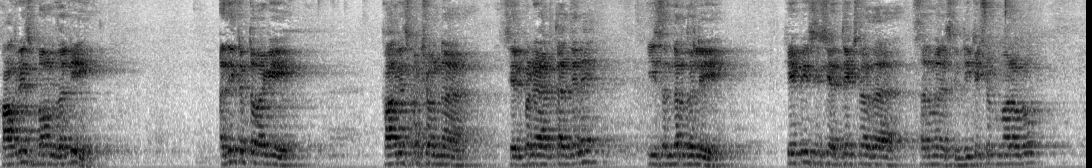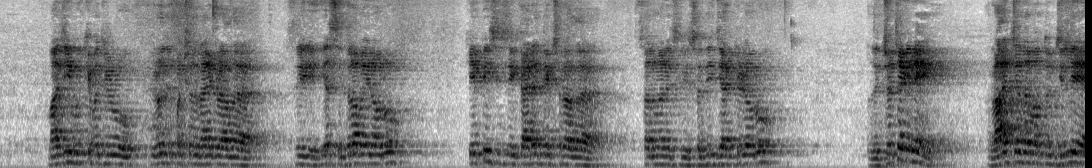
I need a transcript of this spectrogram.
ಕಾಂಗ್ರೆಸ್ ಭವನದಲ್ಲಿ ಅಧಿಕೃತವಾಗಿ ಕಾಂಗ್ರೆಸ್ ಪಕ್ಷವನ್ನು ಸೇರ್ಪಡೆ ಆಗ್ತಾ ಇದ್ದೇನೆ. ಈ ಸಂದರ್ಭದಲ್ಲಿ ಕೆ ಪಿ ಸಿ ಸಿ ಅಧ್ಯಕ್ಷರಾದ ಸನ್ಮಾನ್ಯ ಶ್ರೀ ಡಿ ಕೆ ಶಿವಕುಮಾರ್ ಅವರು ಮಾಜಿ ಮುಖ್ಯಮಂತ್ರಿಗಳು ವಿರೋಧ ಪಕ್ಷದ ನಾಯಕರಾದ ಶ್ರೀ ಎಸ್ ಸಿದ್ದರಾಮಯ್ಯನವರು ಕೆ ಪಿ ಸಿ ಸಿ ಕಾರ್ಯಾಧ್ಯಕ್ಷರಾದ ಸನ್ಮಾನ್ಯ ಶ್ರೀ ಸತೀಶ್ ಜಾರಕಿಹೊಳಿ ಅವರು, ಅದರ ಜೊತೆಗೇ ರಾಜ್ಯದ ಮತ್ತು ಜಿಲ್ಲೆಯ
